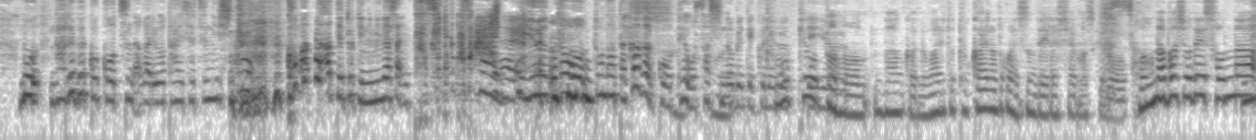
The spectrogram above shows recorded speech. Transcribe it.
もうなるべくこう、つながりを大切にして、困ったって時に皆さんに助けてくださいって言うと、どなたかがこう手を差し伸べてくれるっていう。東京都のなんかね、割と都会のところに住んでいらっしゃいますけど、こんな場所でそんな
